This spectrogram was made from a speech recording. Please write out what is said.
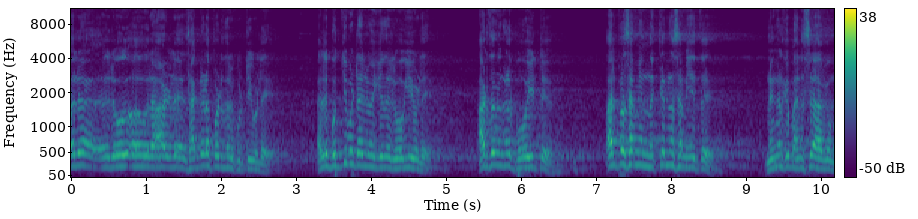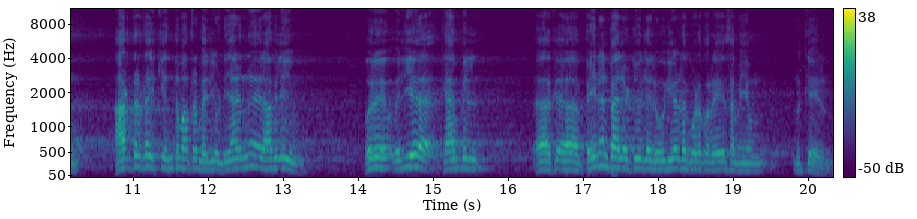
ഒരു ഒരാളുടെ സങ്കടപ്പെടുന്ന ഒരു കുട്ടിയുടെ അല്ലെങ്കിൽ ബുദ്ധിമുട്ട് അനുഭവിക്കുന്ന രോഗിയുടെ അടുത്ത് നിങ്ങൾ പോയിട്ട് അല്പസമയം നിൽക്കുന്ന സമയത്ത് നിങ്ങൾക്ക് മനസ്സിലാകും ആർദ്രതയ്ക്ക് എന്തുമാത്രം വിലയുണ്ട്. ഞാൻ ഇന്ന് രാവിലെയും ഒരു വലിയ ക്യാമ്പിൽ പെയിൻ ആൻഡ് പാലറ്റീവിലെ രോഗികളുടെ കൂടെ കുറേ സമയം നിൽക്കുകയായിരുന്നു.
